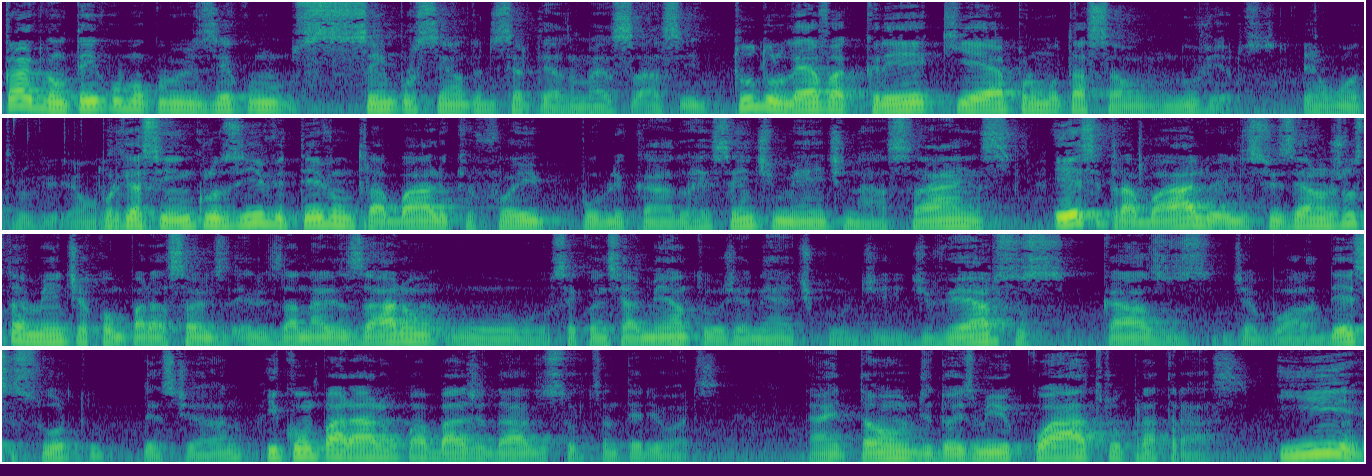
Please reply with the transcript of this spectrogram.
claro que não tem como, como dizer com 100% de certeza, mas assim, tudo leva a crer que é por mutação no vírus. É um outro é um Porque assim, inclusive teve um trabalho que foi publicado recentemente na Science. Esse trabalho, eles fizeram justamente a comparação, eles, eles analisaram o sequenciamento genético de diversos casos de ebola desse surto, deste ano, e compararam com a base de dados dos surtos anteriores. Tá? Então, de 2004 para trás. E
